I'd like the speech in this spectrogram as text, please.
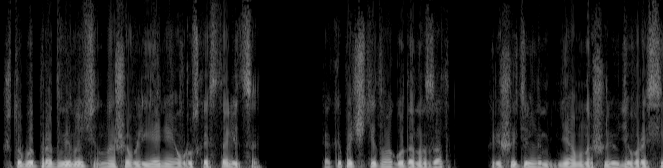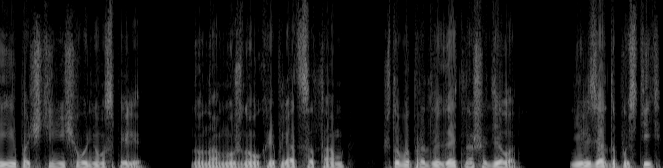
чтобы продвинуть наше влияние в русской столице. Как и почти два года назад, к решительным дням наши люди в России почти ничего не успели, но нам нужно укрепляться там, чтобы продвигать наше дело. Нельзя допустить,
